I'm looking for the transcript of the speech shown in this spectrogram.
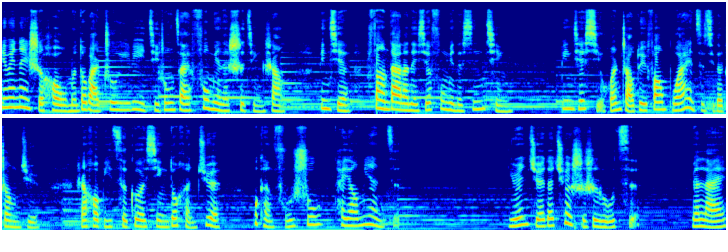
因为那时候我们都把注意力集中在负面的事情上，并且放大了那些负面的心情，并且喜欢找对方不爱自己的证据，然后彼此个性都很倔，不肯服输，太要面子。女人觉得确实是如此，原来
